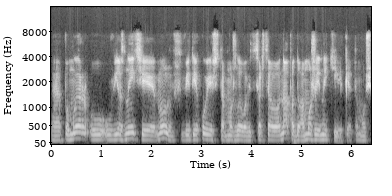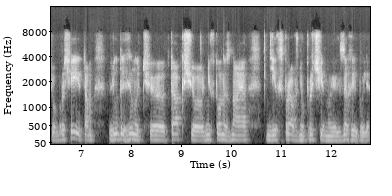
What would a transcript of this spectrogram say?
Е, Помер у, у в'язниці, ну від якоїсь там, можливо, від серцевого нападу, а може і не тільки, тому що в Росії там люди гинуть е, так, що ніхто не знає їх справжню причину їх загибелі.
